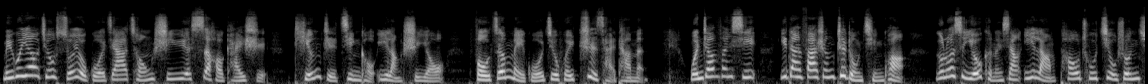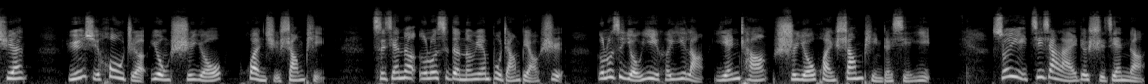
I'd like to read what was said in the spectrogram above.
美国要求所有国家从十一月四号开始停止进口伊朗石油，否则美国就会制裁他们。文章分析，一旦发生这种情况，俄罗斯有可能向伊朗抛出救生圈，允许后者用石油换取商品。此前呢，俄罗斯的能源部长表示，俄罗斯有意和伊朗延长石油换商品的协议。所以接下来的时间呢，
